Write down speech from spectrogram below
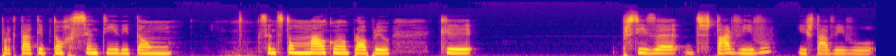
Porque está tipo tão ressentido e tão. sente-se tão mal com ele próprio que precisa de estar vivo e está vivo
